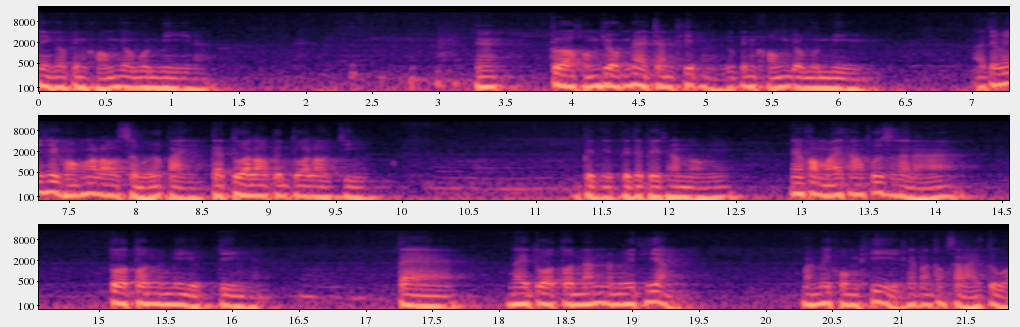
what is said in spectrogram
นี่ก็เป็นของโยมบุญมีนะเนี่ยตัวของโยมแม่จันทิพย์ก็เป็นของโยมบุญมี อาจจะไม่ใช่ของของเราเสมอไป แต่ตัวเราเป็นตัวเราจริง เป็นเป็นจะเป็นทำนองนี้ ในความหมายทางพุทธศาสนา ตัวตนมันมีอยู่จริง แต่ในตัวตนนั้นมันไม่เที่ยง มันไม่คงที่และมันต้องสลายตัว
